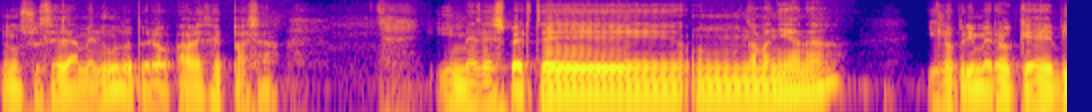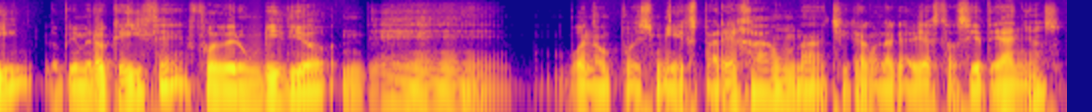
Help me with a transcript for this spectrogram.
no sucede a menudo, pero a veces pasa. Y me desperté una mañana y lo primero que vi, lo primero que hice fue ver un vídeo de, bueno, pues mi expareja, una chica con la que había estado siete años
